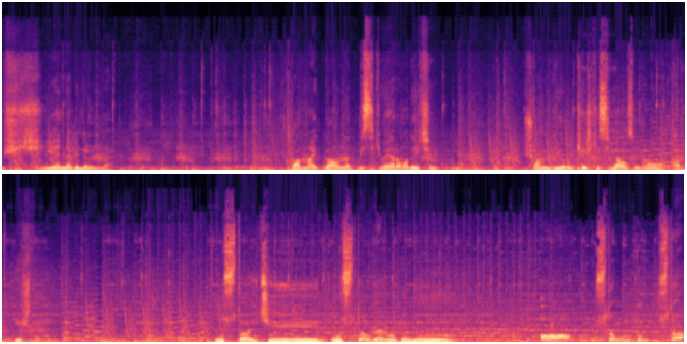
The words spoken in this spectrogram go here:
bir şey yenebilirim de. Gunlight Gauntlet bir sikime yaramadığı için şu an diyorum keşke silah alsaydım ama artık geçti. Usta için, usta ver odunu. Aa, usta buldum, usta,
